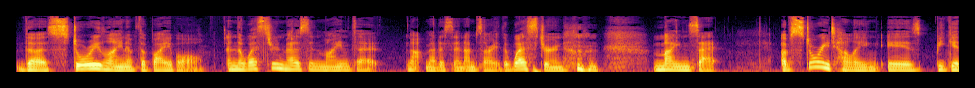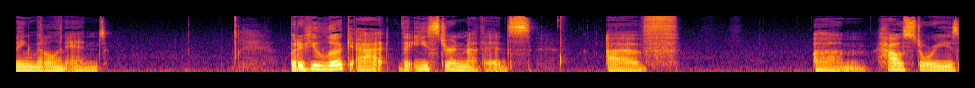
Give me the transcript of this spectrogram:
the storyline of the Bible and the Western medicine mindset not medicine, I'm sorry, the Western mindset of storytelling is beginning, middle, and end. But if you look at the Eastern methods of um, how stories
